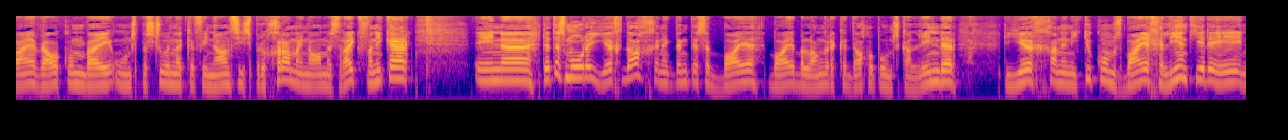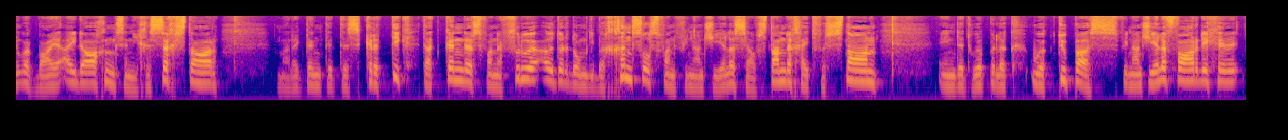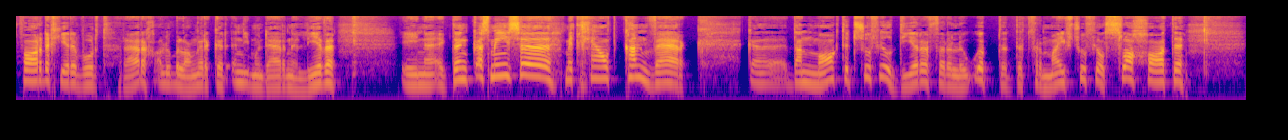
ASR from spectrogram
Baie welkom by ons persoonlike finansies program. My naam is Ryk van die Kerk. En uh dit is môre jeugdag en ek dink dit is 'n baie baie belangrike dag op ons kalender. Die jeug gaan in die toekoms baie geleenthede hê en ook baie uitdagings in die gesig staar. Maar ek dink dit is kritiek dat kinders van 'n vroeë ouderdom die beginsels van finansiële selfstandigheid verstaan en dit hopelik ook toepas. Finansiële vaardighede vaardighede word regtig al hoe belangriker in die moderne lewe. En uh, ek dink as mense met geld kan werk, dan maak dit soveel deure vir hulle oop dat dit vir my soveel slaggate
